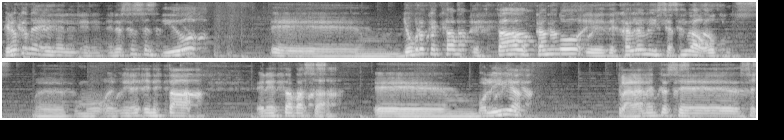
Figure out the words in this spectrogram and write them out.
Creo que en, ese sentido, eh, yo creo que está, está buscando eh, dejar la iniciativa a otros, como en, esta, en esta pasada. Bolivia claramente se, se,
